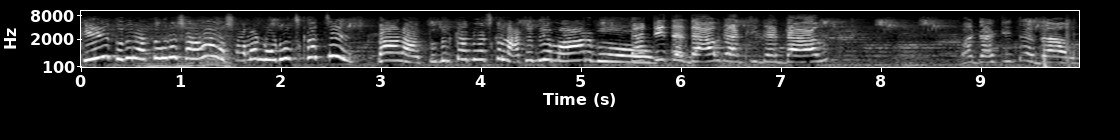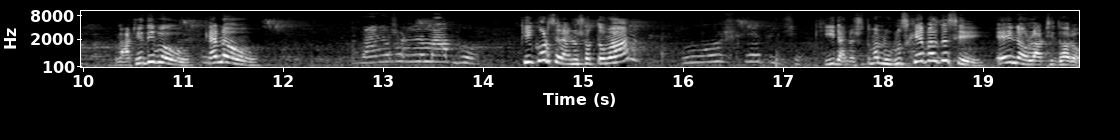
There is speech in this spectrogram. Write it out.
কি তোদের এত বড় সাহস আমার নুডলস খাচ্ছিস? দাঁড়া তোদেরকে আমি আজকে লাঠি দিয়ে মারবো। লাঠিতে দাও লাঠিতে দাও। লাঠিতে দাও। লাঠি দিব? কেন? মারবো। কি করছে ডাইনোসর তোমার? কি ডাইনোসর তোমার নুডলস খেয়ে ফেলতেছে? এই নাও লাঠি ধরো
